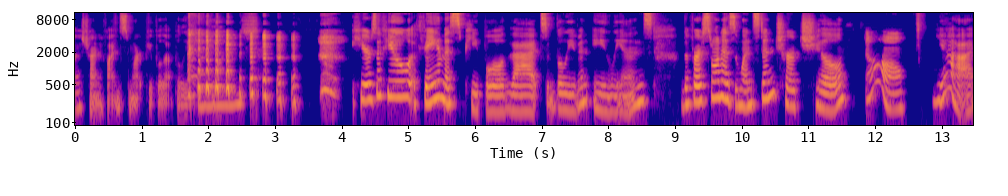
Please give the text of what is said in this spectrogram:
I was trying to find smart people that believe in aliens. Here's a few famous people that believe in aliens. The first one is Winston Churchill. oh. Yeah.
